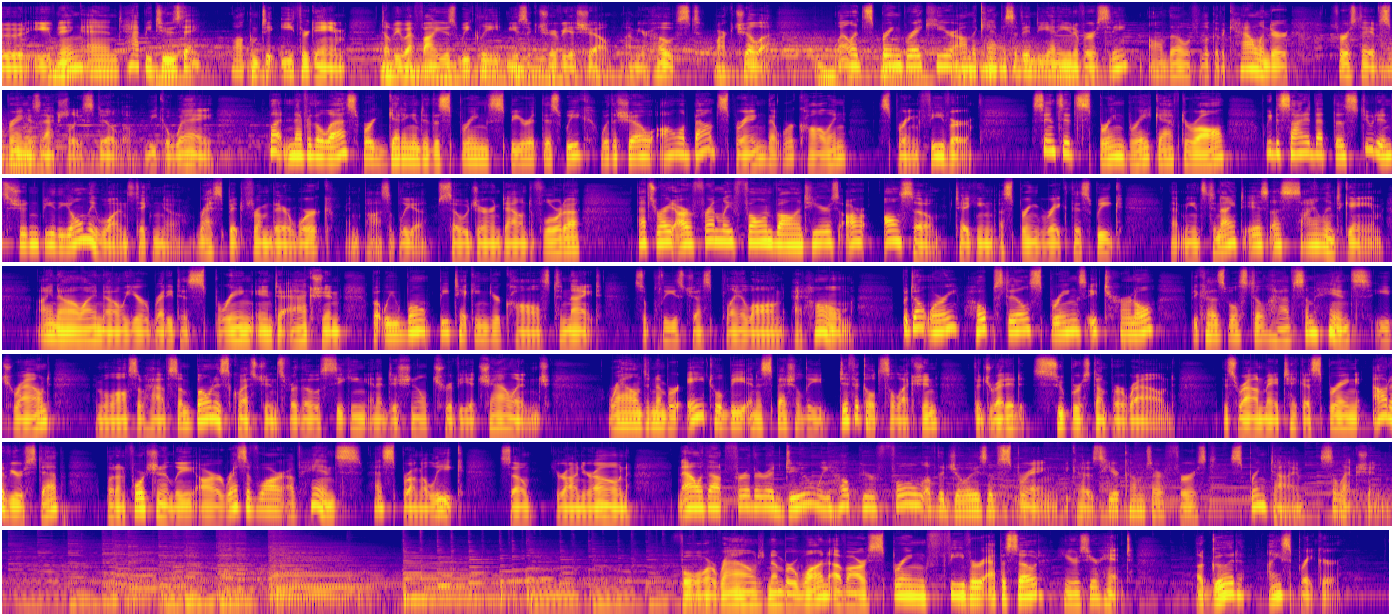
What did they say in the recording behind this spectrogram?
Good evening and happy Tuesday. Welcome to Ether Game, WFIU's weekly music trivia show. I'm your host, Mark Chilla. Well, it's spring break here on the campus of Indiana University, although if you look at the calendar, first day of spring is actually still a week away. But nevertheless, we're getting into the spring spirit this week with a show all about spring that we're calling Spring Fever. Since it's spring break after all, we decided that the students shouldn't be the only ones taking a respite from their work and possibly a sojourn down to Florida. That's right, our friendly phone volunteers are also taking a spring break this week. That means tonight is a silent game. I know, I know, you're ready to spring into action, but we won't be taking your calls tonight, so please just play along at home. But don't worry, hope still springs eternal because we'll still have some hints each round and we'll also have some bonus questions for those seeking an additional trivia challenge. Round number eight will be an especially difficult selection, the dreaded Super Stumper round. This round may take a spring out of your step, but unfortunately, our reservoir of hints has sprung a leak, so you're on your own. Now, without further ado, we hope you're full of the joys of spring because here comes our first springtime selection. For round number one of our Spring Fever episode, here's your hint a good icebreaker.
